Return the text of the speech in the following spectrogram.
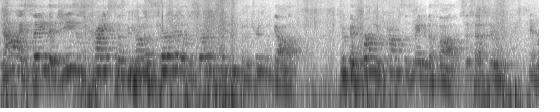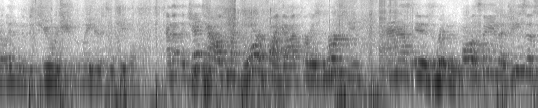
Now I say that Jesus Christ has become a servant of the circumcision for the truth of God to confirm the promises made to the fathers. This has to do him relating to the Jewish leaders and the people. And that the Gentiles might glorify God for his mercy, as it is written. Paul is saying that Jesus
